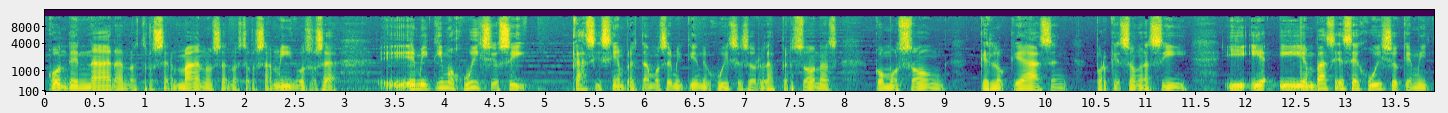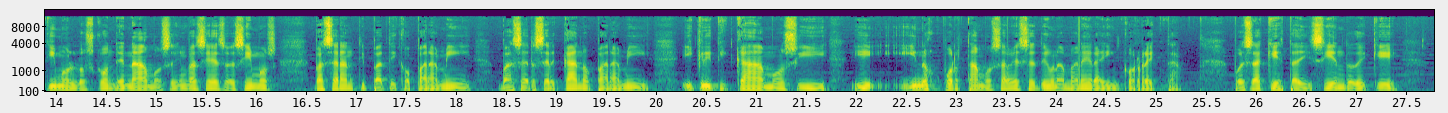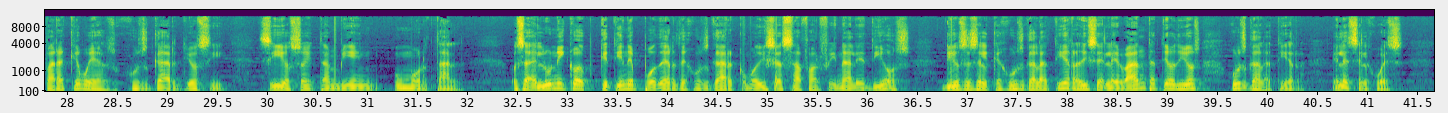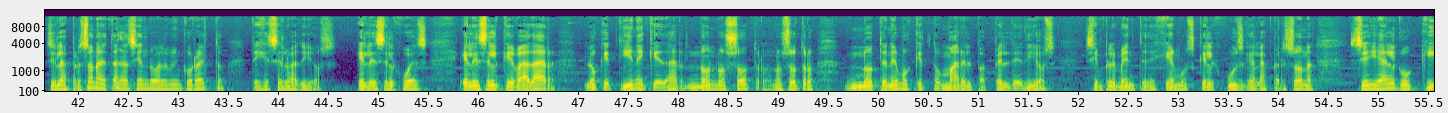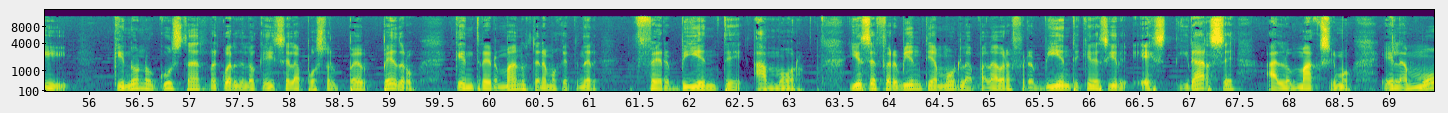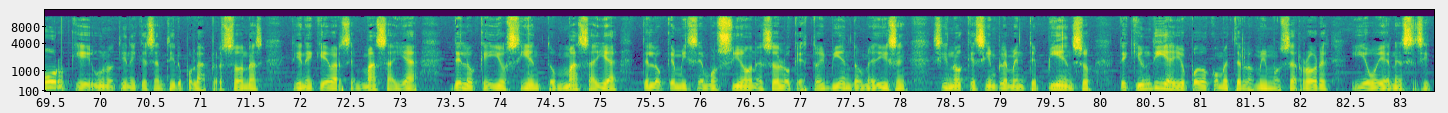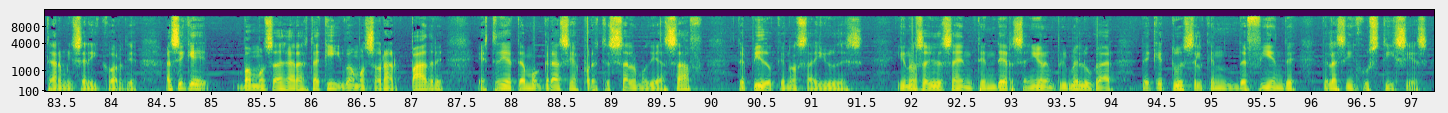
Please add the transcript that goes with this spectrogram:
condenar a nuestros hermanos, a nuestros amigos. O sea, eh, emitimos juicios, sí. Casi siempre estamos emitiendo juicios sobre las personas, como son, qué es lo que hacen, porque son así. Y, y, en base a ese juicio que emitimos los condenamos, en base a eso decimos va a ser antipático para mí, va a ser cercano para mí, y criticamos y, y nos portamos a veces de una manera incorrecta. Pues aquí está diciendo de que, ¿para qué voy a juzgar yo si, si yo soy también un mortal? O sea, el único que tiene poder de juzgar, como dice Asaf al final, es Dios. Dios es el que juzga la tierra. Dice, levántate, oh Dios, juzga la tierra. Él es el juez. Si las personas están haciendo algo incorrecto, déjeselo a Dios. Él es el juez. Él es el que va a dar lo que tiene que dar, no nosotros. Nosotros no tenemos que tomar el papel de Dios. Simplemente dejemos que Él juzgue a las personas. Si hay algo que, que no nos gusta, recuerde lo que dice el apóstol Pedro, que entre hermanos tenemos que tener ferviente amor. Y ese ferviente amor, la palabra ferviente quiere decir estirarse a lo máximo. El amor que uno tiene que sentir por las personas tiene que llevarse más allá de lo que yo siento, más allá de lo que mis emociones o lo que estoy viendo me dicen, sino que simplemente pienso de que un día yo puedo cometer los mismos errores y yo voy a necesitar misericordia. Así que vamos a dejar hasta aquí, vamos a orar, Padre. Este día te damos gracias por este salmo de Asaf. Te pido que nos ayudes y nos ayudes a entender, Señor, en primer lugar, de que tú es el que nos defiende de las injusticias.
